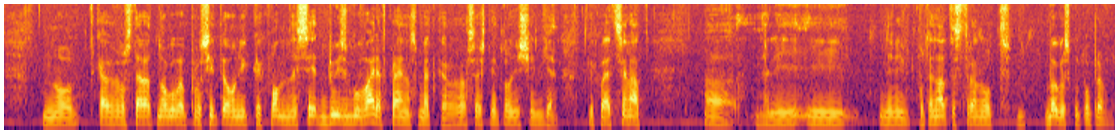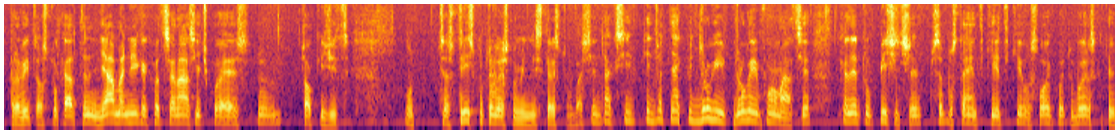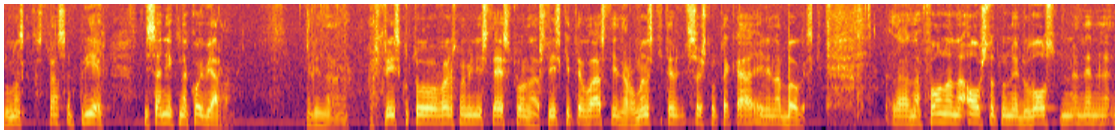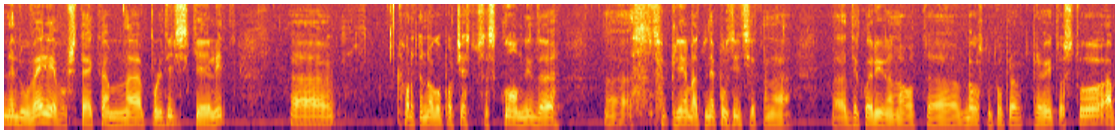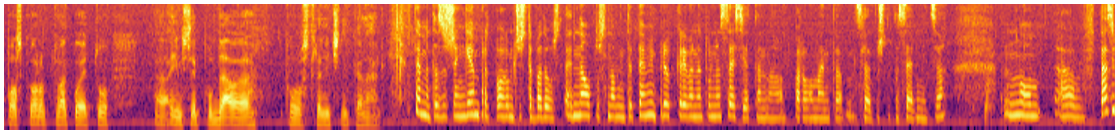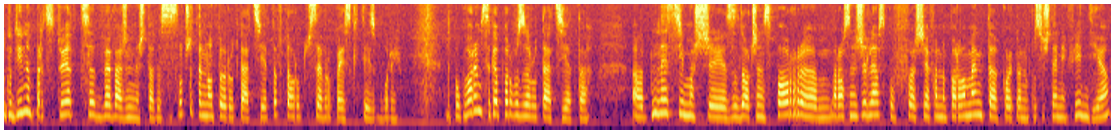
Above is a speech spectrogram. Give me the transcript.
Но така остават много въпросителни какво не се доизговаря в крайна сметка в същия този Шенген. Каква е цената? А, нали, и нали, от едната страна от българското правителство казват, няма никаква цена, всичко е ток и жица. От австрийското външно министерство обаче някакси идват някакви други, друга информация, където пише, че са поставени такива такива условия, които българската и румънската страна са приели. И сега ние на кой вярваме? Нали, на австрийското външно министерство, на австрийските власти, на румънските също така или на българските на фона на общото недоволство, недоверие въобще към политическия елит, хората много по-често са склонни да, да приемат не позицията на декларирана от българското правителство, а по-скоро това, което им се подава по странични канали. Темата за Шенген предполагам, че ще бъде една от основните теми при откриването на сесията на парламента следващата седмица. Но а, в тази година предстоят две важни неща да се случат. Едното е ротацията, второто са европейските избори. Да поговорим сега първо за ротацията. Днес имаше задочен спор. Росен Желясков, шефа на парламента, който е на посещение в Индия,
